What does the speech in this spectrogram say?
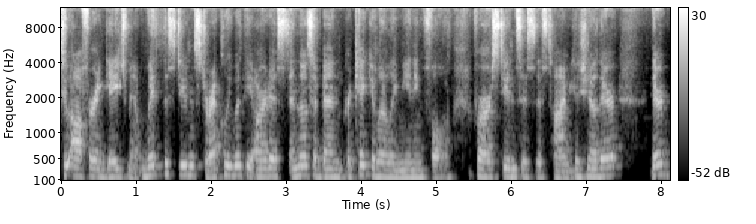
to offer engagement with the students directly with the artists. And those have been particularly meaningful for our students at this time because, you know, they're, they're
